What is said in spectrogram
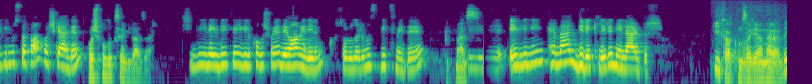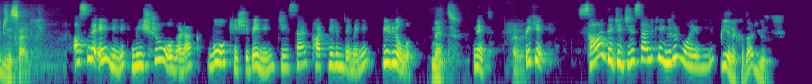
Sevgili Mustafa, hoş geldin. Hoş bulduk sevgili Azer. Şimdi yine evlilikle ilgili konuşmaya devam edelim. Sorularımız bitmedi. Bitmez. Ee, evliliğin temel direkleri nelerdir? İlk aklımıza gelen herhalde cinsellik. Aslında evlilik meşru olarak bu kişi benim cinsel partnerim demenin bir yolu. Net. Net. Evet. Peki sadece cinsellikle yürür mü o evlilik? Bir yere kadar yürür.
